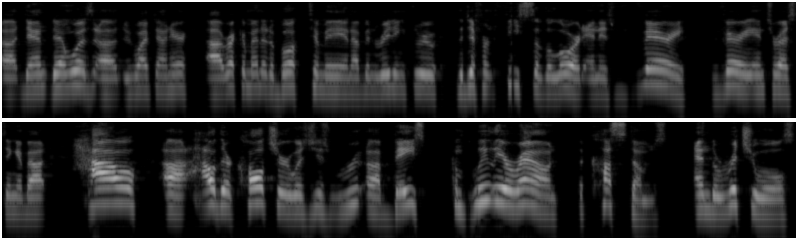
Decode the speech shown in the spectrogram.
uh, Dan, Dan was, uh, his wife down here, uh, recommended a book to me and I've been reading through the different feasts of the Lord and it's very, very interesting about how, uh, how their culture was just, uh, based completely around the customs and the rituals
